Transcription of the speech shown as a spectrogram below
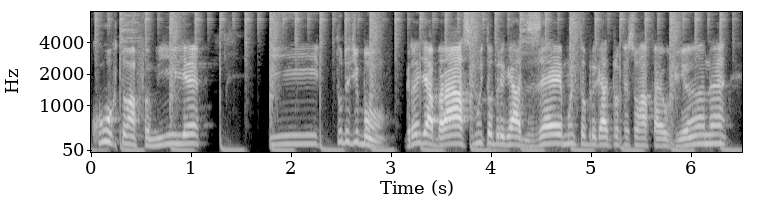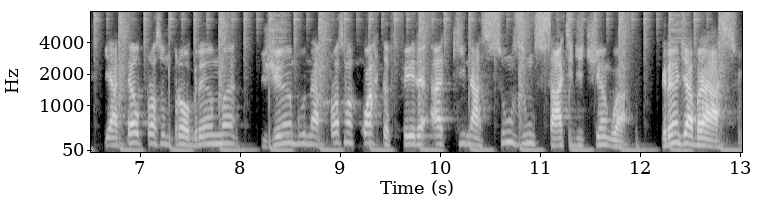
curtam a família e tudo de bom. Grande abraço, muito obrigado, Zé, muito obrigado, professor Rafael Viana, e até o próximo programa Jambo na próxima quarta-feira aqui na Sunzum Sat de Tianguá. Grande abraço.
